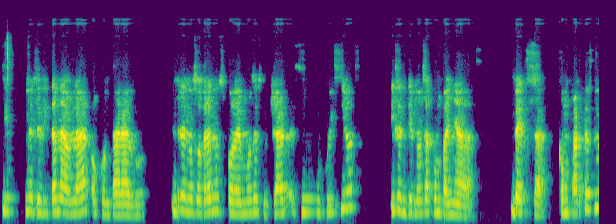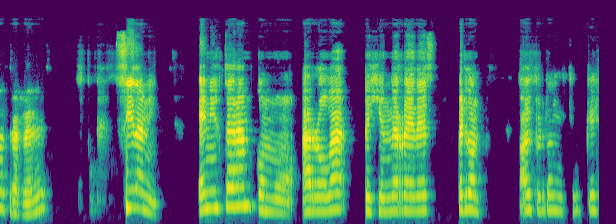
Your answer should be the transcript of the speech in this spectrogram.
si necesitan hablar o contar algo. Entre nosotras nos podemos escuchar sin juicios y sentirnos acompañadas. Betsa, ¿compartes nuestras redes? Sí, Dani. En Instagram como arroba tejiendo redes, perdón, ay, perdón, me equivoqué.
